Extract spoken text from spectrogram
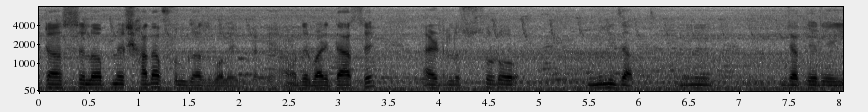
এটা হচ্ছে আপনার সাদা ফুল গাছ বলে এটাকে। আমাদের বাড়িতে আছে, আর এটা হলো ছোটো মিনি জাত। মিনি জাতের এই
